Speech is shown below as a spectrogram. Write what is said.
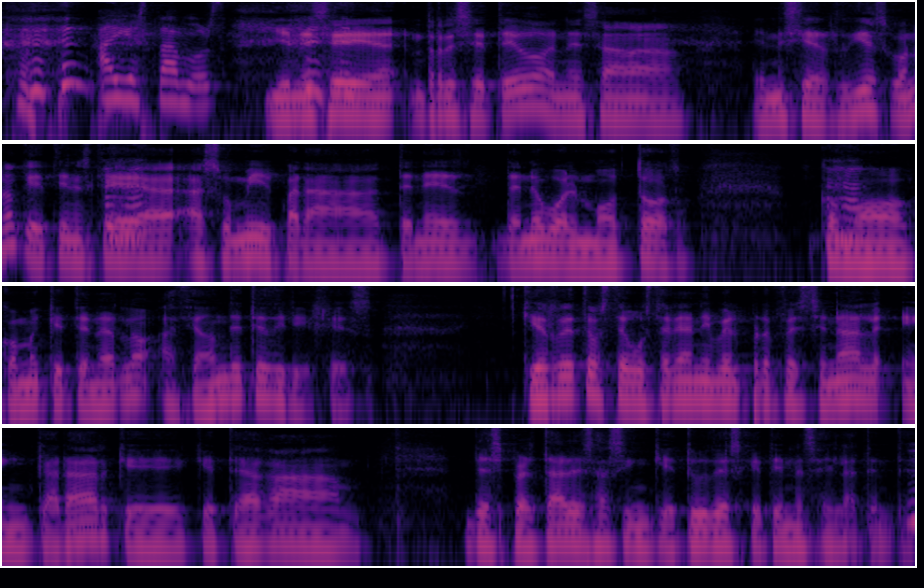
Ahí estamos. Y en ese reseteo, en esa en ese riesgo ¿no? que tienes que asumir para tener de nuevo el motor como, como hay que tenerlo, ¿hacia dónde te diriges? ¿Qué retos te gustaría a nivel profesional encarar que, que te haga despertar esas inquietudes que tienes ahí latentes?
